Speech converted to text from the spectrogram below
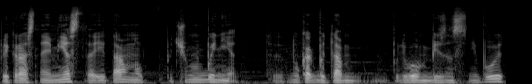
прекрасное место, и там, ну, почему бы нет? Ну, как бы там по-любому бизнеса не будет,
